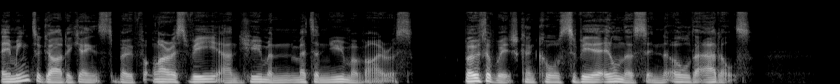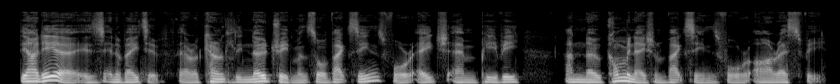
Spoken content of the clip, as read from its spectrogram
aiming to guard against both RSV and human metapneumovirus, both of which can cause severe illness in older adults. The idea is innovative. There are currently no treatments or vaccines for HMPV and no combination vaccines for RSV.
